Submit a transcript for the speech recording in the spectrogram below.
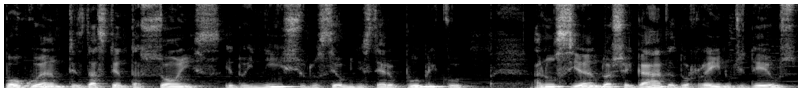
Pouco antes das tentações e do início do seu ministério público, anunciando a chegada do reino de Deus,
